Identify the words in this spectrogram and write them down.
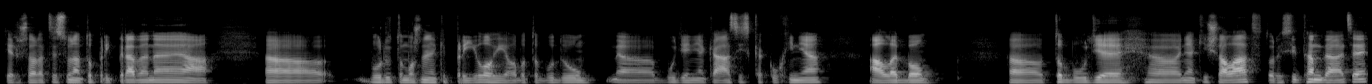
tie reštaurácie sú na to pripravené a uh, budú to možno nejaké prílohy, alebo to budú, uh, bude nejaká asijská kuchyňa, alebo uh, to bude uh, nejaký šalát, ktorý si tam dáte.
